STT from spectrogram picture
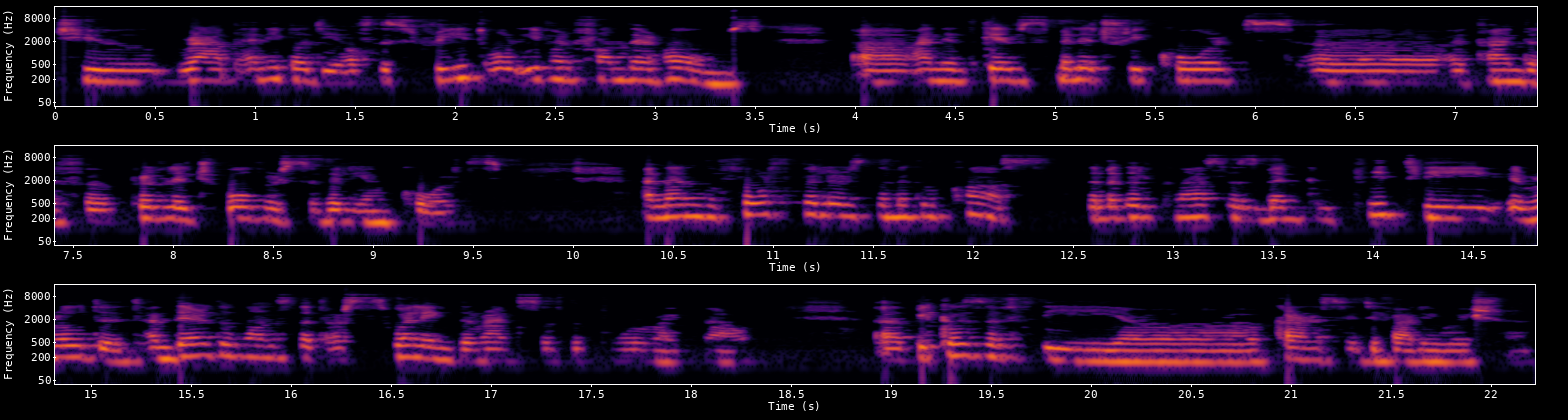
to grab anybody off the street or even from their homes. Uh, and it gives military courts uh, a kind of a privilege over civilian courts and then the fourth pillar is the middle class the middle class has been completely eroded and they're the ones that are swelling the ranks of the poor right now uh, because of the uh, currency devaluation.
